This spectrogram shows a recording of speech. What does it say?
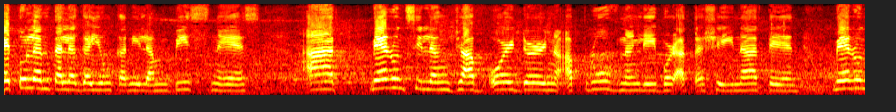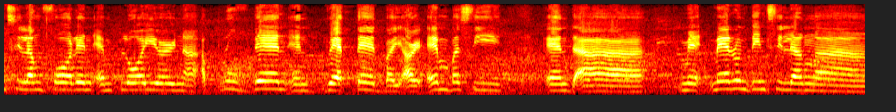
Ito lang talaga yung kanilang business at meron silang job order na approve ng labor attaché natin. Meron silang foreign employer na approved din and vetted by our embassy and uh, may, meron din silang uh,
